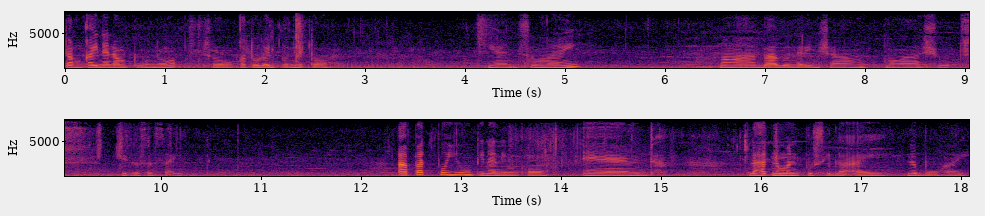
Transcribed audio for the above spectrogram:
tangkay na ng puno. So, katulad po nito. Yan. So, may mga bago na rin siyang mga shoots dito sa side. Apat po yung tinanim ko. And, lahat naman po sila ay nabuhay.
